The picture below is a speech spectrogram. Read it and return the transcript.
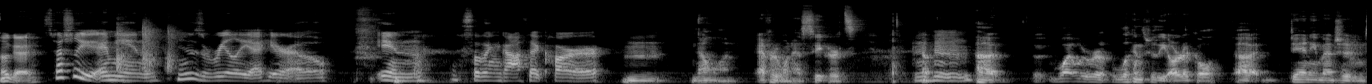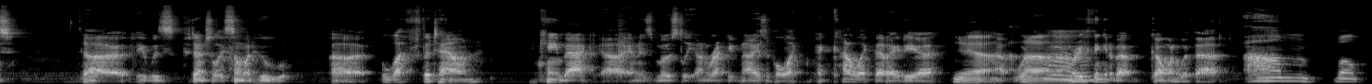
Okay. especially, I mean, who's really a hero in Southern Gothic horror? Hmm. no one. Everyone has secrets. Hmm Uh, while we were looking through the article, uh, Danny mentioned uh, it was potentially someone who uh, left the town, came back, uh, and is mostly unrecognizable. Like, I kind of like that idea. Yeah. Uh, what, Uh, what are you thinking about going with that? Um, well,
